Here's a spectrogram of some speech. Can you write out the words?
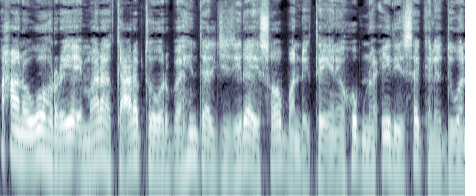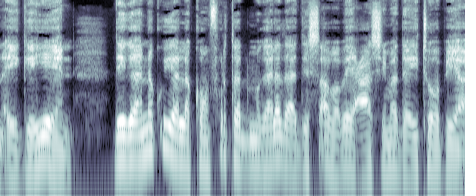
waxaana ugu horreeya imaaraadka carabta oo warbaahinta aljaziira ay soo bandhigtay inay hub noocyadiisa kala duwan ay geeyeen. Deegaano ku yaalla koonfurta magaalada adis ababa ee caasimadda etoobiya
